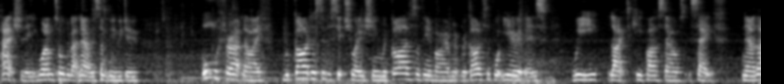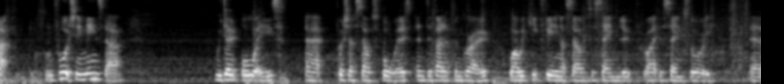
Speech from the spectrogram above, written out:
actually, what I'm talking about now is something we do all throughout life, regardless of the situation, regardless of the environment, regardless of what year it is, we like to keep ourselves safe. Now, that unfortunately means that we don't always uh, push ourselves forward and develop and grow while we keep feeding ourselves the same loop, right? The same story. Uh,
